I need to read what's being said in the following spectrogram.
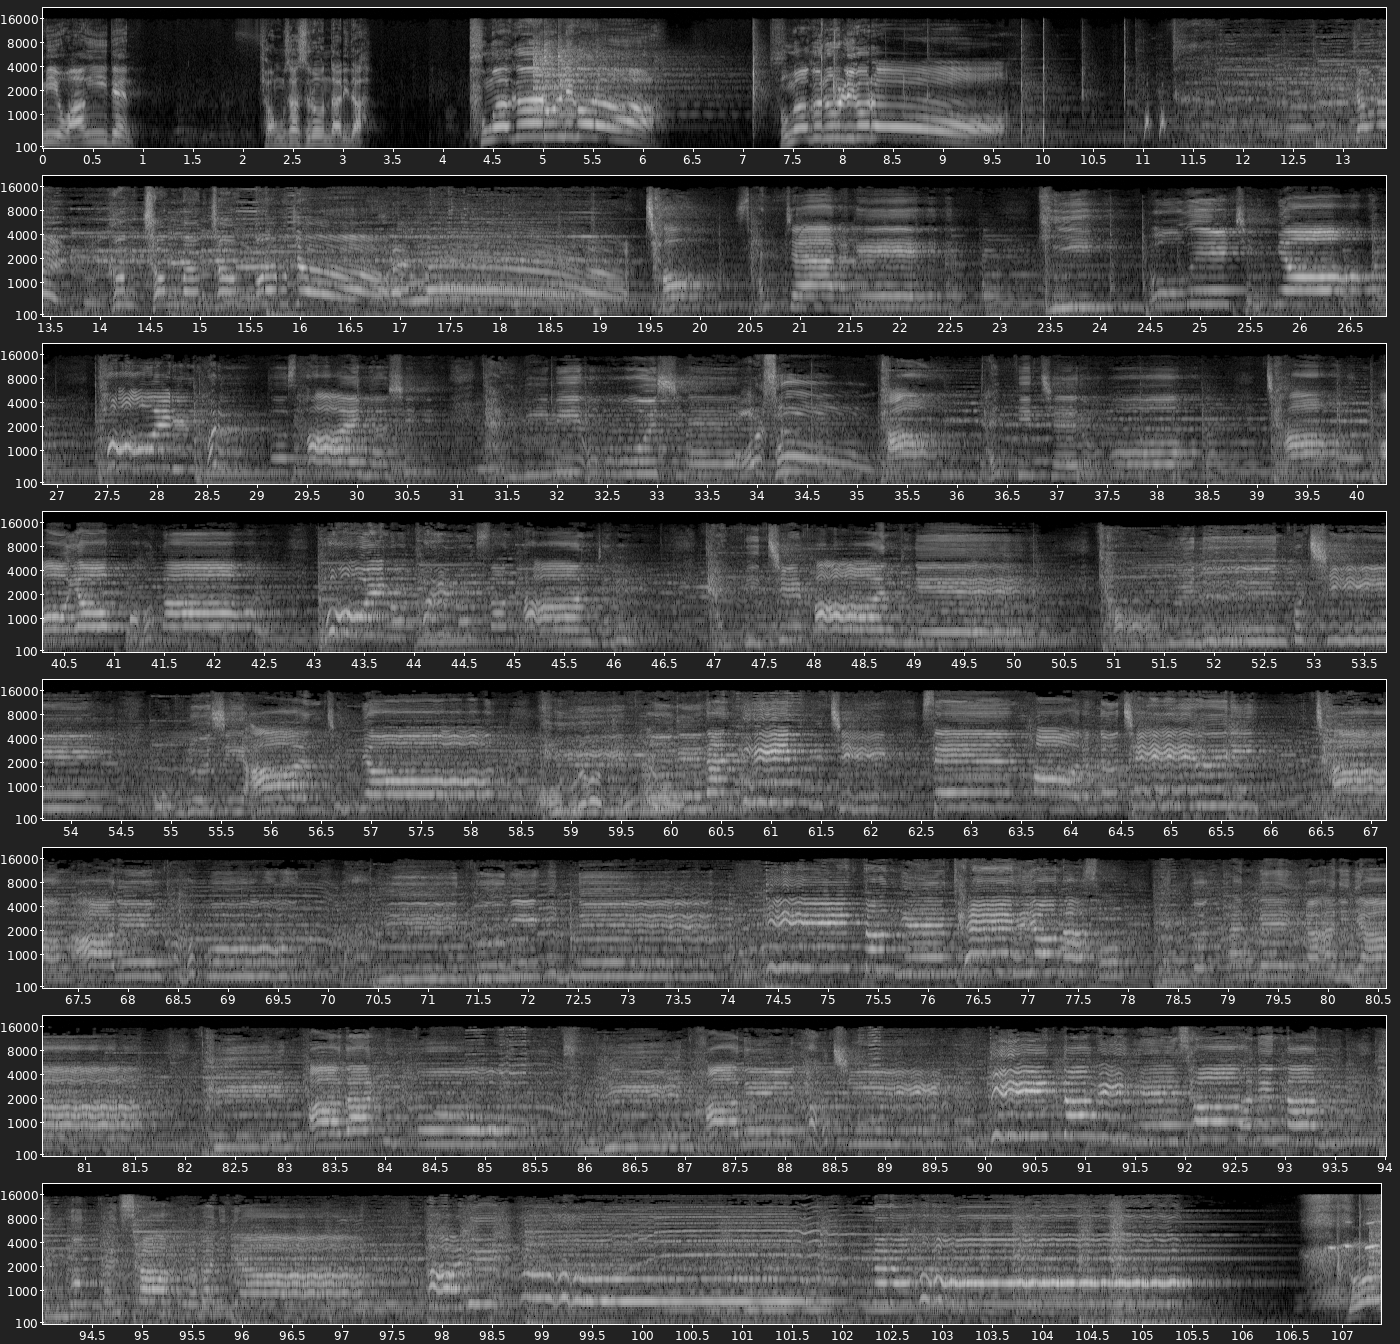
이미 왕이 된 경사스러운 날이다. 풍악을 울리거라! 풍악을 울리거라! 자, 오늘 흥청망청 놀아보자! 저 산잔하게 긴 노을 진 제도 참 어여쁘나 골목골목 선 한잔을 달빛을 반기네. 겨울 눈꽃이 오르지 않으면 어 노래가 좋은데요. 자!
